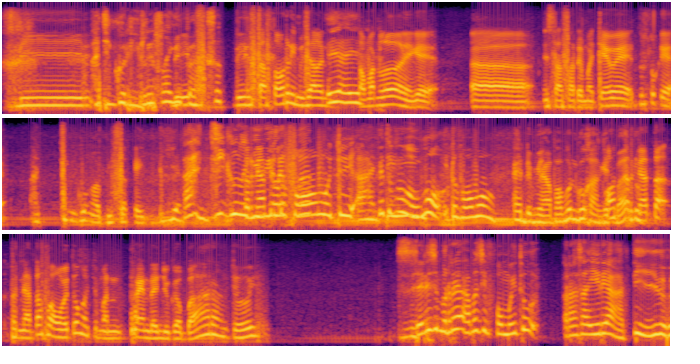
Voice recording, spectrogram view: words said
di anjing gue relate lagi di, bangsat. di instastory misalnya Iya, iya. teman lo ya kayak eh instastory sama cewek terus tuh kayak anjing gue nggak bisa kayak dia. Anjing gue ternyata itu. FOMO cuy anjing. Itu FOMO? itu FOMO. Eh demi apa pun gue kaget oh banget ternyata ternyata FOMO itu nggak cuma tren dan juga barang cuy. Jadi sebenarnya apa sih FOMO itu? Rasa iri hati gitu.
